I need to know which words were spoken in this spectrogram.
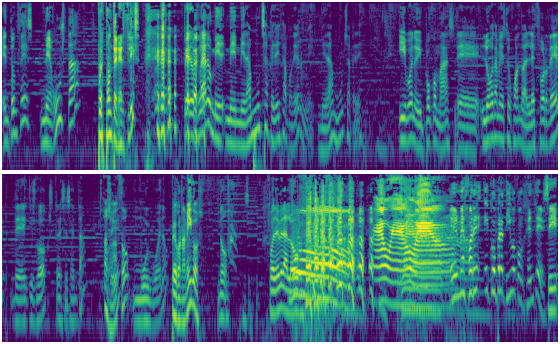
Entonces, me gusta, Pues ponte Netflix. pero claro, me, me, me da mucha pereza ponerme. Me da mucha pereza. Y bueno, y poco más. Eh, luego también estoy jugando al Left 4 Dead de Xbox 360. Ah, ¿sí? Muy bueno. Pero con amigos. No. Forever Alone. El mejor es cooperativo con gente. sí,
